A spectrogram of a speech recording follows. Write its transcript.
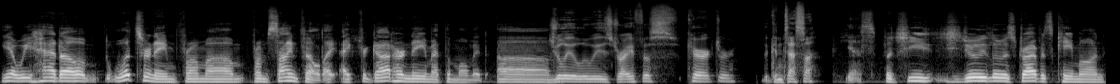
yeah we had um what's her name from um from Seinfeld. I, I forgot her name at the moment. Um Julia Louise Dreyfus character, the Contessa. Yes, but she, she Julie Lewis Dreyfus came on,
